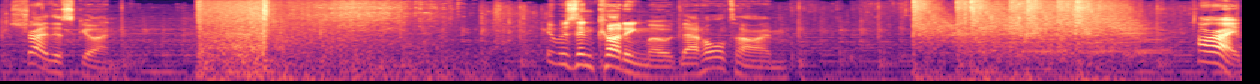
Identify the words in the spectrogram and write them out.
Let's try this gun. It was in cutting mode that whole time. Alright.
